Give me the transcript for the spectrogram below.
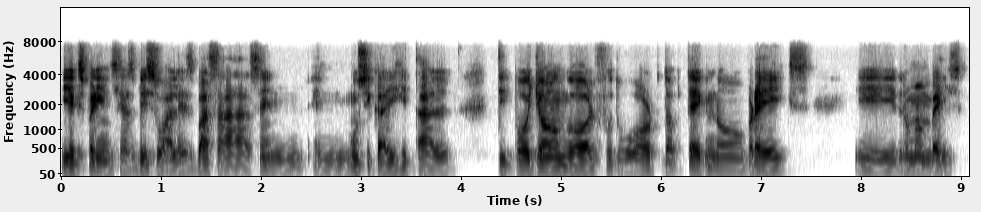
y experiencias visuales basadas en, música digital tipo jungle, footwork, dub techno, breaks y drum and bass.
